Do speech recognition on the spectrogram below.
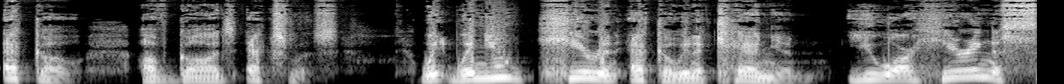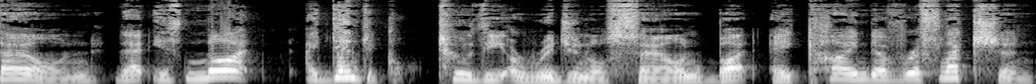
echo of God's excellence. When, when you hear an echo in a canyon, you are hearing a sound that is not identical to the original sound, but a kind of reflection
